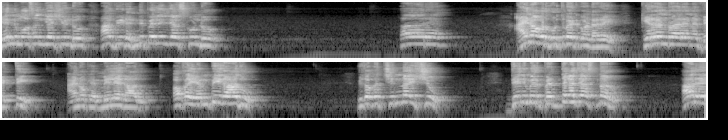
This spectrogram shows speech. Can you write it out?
దేన్ని మోసం చేసిండు? ఆ వీడు ఎన్ని పెళ్ళిళ్ళు చేసుకుండు? అరే ఆయన ఒకటి గుర్తుపెట్టుకోండి అరే కిరణ్ రాయల్ అనే వ్యక్తి ఆయన ఒక ఎమ్మెల్యే కాదు ఒక ఎంపీ కాదు. ఇది ఒక చిన్న ఇష్యూ. దీన్ని మీరు పెద్దగా చేస్తున్నారు. అరే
